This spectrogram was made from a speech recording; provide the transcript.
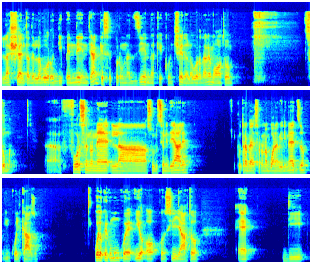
la scelta del lavoro dipendente, anche se per un'azienda che concede lavoro da remoto, insomma, uh, forse non è la soluzione ideale, potrebbe essere una buona via di mezzo in quel caso. Quello che comunque io ho consigliato è di,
